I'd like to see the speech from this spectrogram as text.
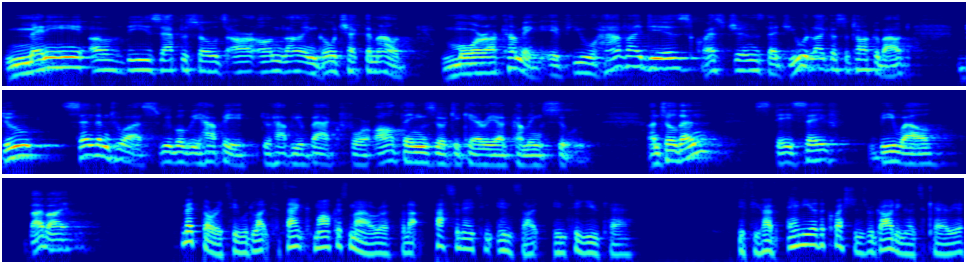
Many of these episodes are online. Go check them out. More are coming. If you have ideas, questions that you would like us to talk about, do send them to us. We will be happy to have you back for all things urticaria coming soon. Until then, stay safe, be well. Bye bye. MedThority would like to thank Marcus Maurer for that fascinating insight into UCare. If you have any other questions regarding urticaria,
